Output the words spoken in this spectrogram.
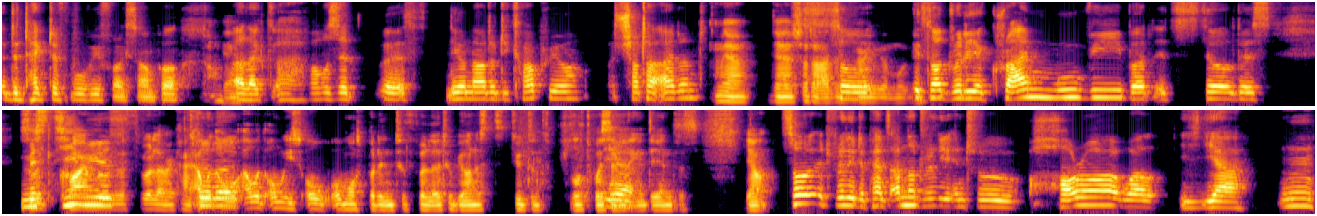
a detective movie, for example. Okay. Uh, like uh, what was it with Leonardo DiCaprio? Shutter Island. yeah. Yeah. Shutter Island, So, very good movie. it's not really a crime movie, but it's still this Like crime a mysterious. thriller kind. I would I would always al- almost put it into thriller to be honest, due to the plot twist Yeah. everything at the end. Is yeah, So it really depends. I'm not really into horror. Well, yeah, mm,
